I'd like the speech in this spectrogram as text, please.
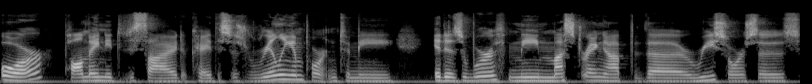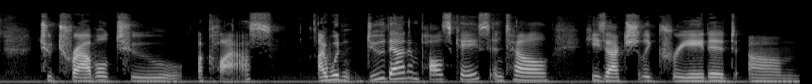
Or Paul may need to decide okay, this is really important to me. It is worth me mustering up the resources to travel to a class I wouldn't do that in Paul's case until he's actually created, um,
